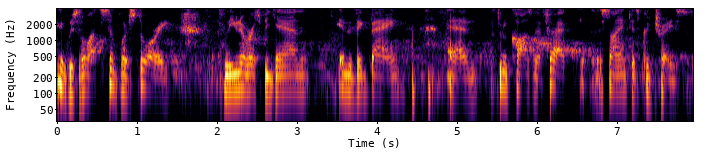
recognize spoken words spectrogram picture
it was a lot simpler story. The universe began in the Big Bang, and through cause and effect, scientists could trace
